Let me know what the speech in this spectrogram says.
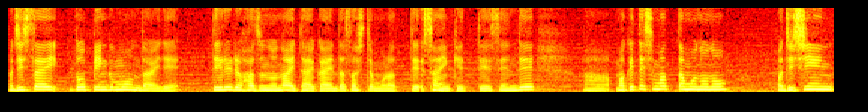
あ、実際ドーピング問題で出れるはずのない大会に出させてもらって3位決定戦であ負けてしまったものの、まあ、自信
